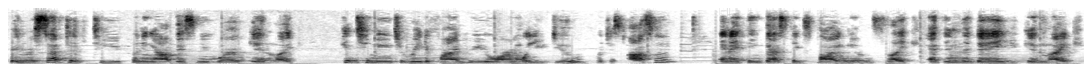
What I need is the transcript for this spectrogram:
been receptive to you putting out this new work and like continuing to redefine who you are and what you do, which is awesome. And I think that speaks volumes. Like at the end of the day, you can like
